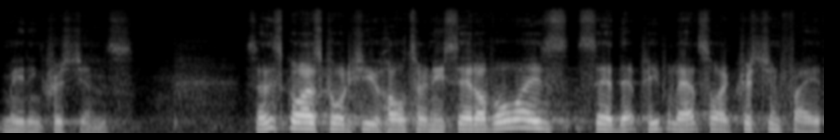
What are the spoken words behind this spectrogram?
meeting Christians. So this guy is called Hugh Halter, and he said, I've always said that people outside Christian faith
